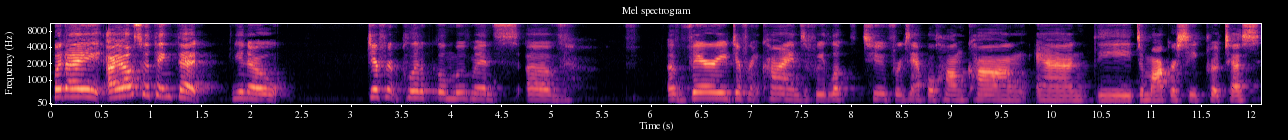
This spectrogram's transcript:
But I, I also think that, you know, different political movements of of very different kinds. If we look to, for example, Hong Kong and the democracy protests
